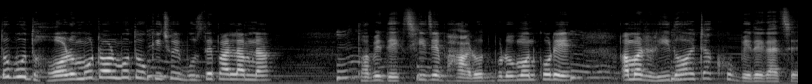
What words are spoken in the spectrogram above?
তবু ধর্ম টর্ম তো কিছুই বুঝতে পারলাম না। তবে দেখছি যে ভারত ভ্রমণ করে আমার হৃদয়টা খুব বেড়ে গেছে।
